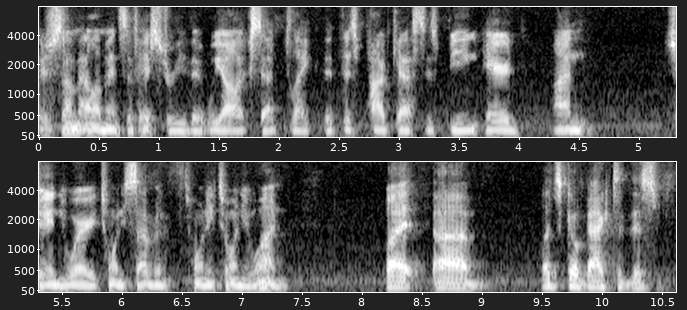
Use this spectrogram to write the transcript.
there's some elements of history that we all accept, like that this podcast is being aired on January 27th, 2021. But uh, let's go back to this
